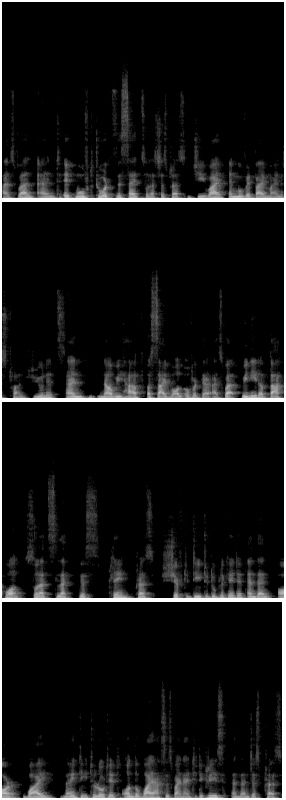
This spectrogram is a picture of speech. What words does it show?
as well. And it moved towards this side. So let's just press GY and move it by minus 12 units. And now we have a side wall over there as well. We need a back wall. So let's select this plane, press Shift D to duplicate it, and then RY90 to rotate on the Y axis by 90 degrees, and then just press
